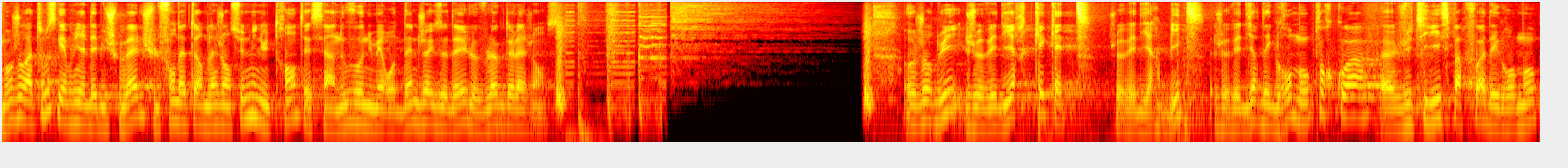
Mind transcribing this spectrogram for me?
Bonjour à tous, Gabriel Dabichoubel, je suis le fondateur de l'agence 1 minute 30 et c'est un nouveau numéro d'Enjoy the Day, le vlog de l'agence. Aujourd'hui, je vais dire quéquette je vais dire bit, je vais dire des gros mots. Pourquoi euh, j'utilise parfois des gros mots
